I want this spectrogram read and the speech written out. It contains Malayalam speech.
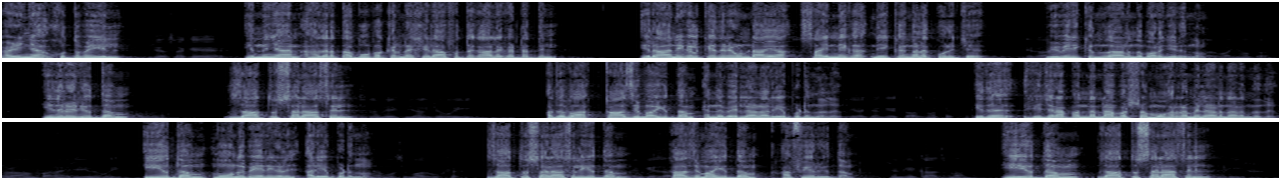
കഴിഞ്ഞ ഖുത്തുബയിൽ ഇന്ന് ഞാൻ ഹജറത്ത് അബൂബക്കറിന്റെ ഖിലാഫത്ത് കാലഘട്ടത്തിൽ ഇറാനികൾക്കെതിരെ ഉണ്ടായ സൈനിക നീക്കങ്ങളെക്കുറിച്ച് വിവരിക്കുന്നതാണെന്ന് പറഞ്ഞിരുന്നു. ഇതിലൊരു യുദ്ധം സലാസിൽ അഥവാ കാസിമ യുദ്ധം എന്ന പേരിലാണ് അറിയപ്പെടുന്നത്. ഇത് ഹിജറ പന്ത്രണ്ടാം വർഷം മുഹറമിലാണ് നടന്നത്. ഈ യുദ്ധം മൂന്ന് പേരുകളിൽ അറിയപ്പെടുന്നു. സാത്തു സലാസിൽ യുദ്ധം കാസിമ യുദ്ധം ഹഫീർ യുദ്ധം. ഈ യുദ്ധം സാത്തു സലാസിൽ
